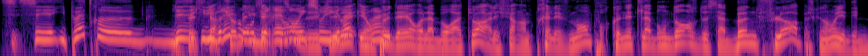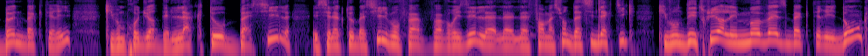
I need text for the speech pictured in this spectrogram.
C'est, c'est- il peut être euh, Il peut être déséquilibré pour des raisons X ou. Y. Et on ouais. peut d'ailleurs au laboratoire aller faire un prélèvement pour connaître l'abondance de sa bonne flore, parce que normalement il y a des bonnes bactéries qui vont produire des lactobacilles, et ces lactobacilles vont fa- favoriser la, la- la formation d'acides lactiques qui vont détruire les mauvaises bactéries. Donc,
